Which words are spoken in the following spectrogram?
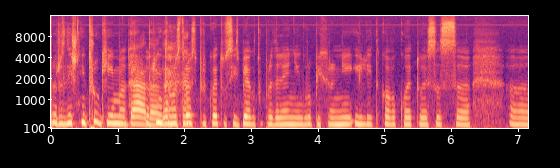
различни други. Има да, да, хранително да. разстройство, при което се избягат определени групи храни или такова, което е с а, а,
